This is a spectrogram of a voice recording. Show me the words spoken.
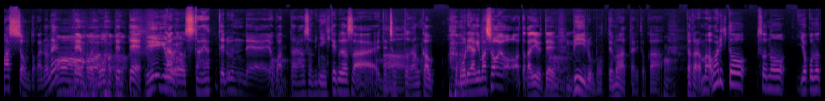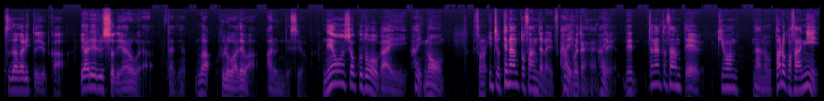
ァッションとかのね店舗に持ってって営業や。あの下やってるんでよかったら遊びに来てくださいってちょっとなんか盛り上げましょうよとか言うてうんビール持って回ったりとか。だからまあ割とその横のつながりというかやれる人でやろうやみたいなのはフロアではあるんですよ。ネオン食堂街の、その一応テナントさんじなんですか、はい。古谷さんって、はい。でテナントさんって基本あのパルコさんに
